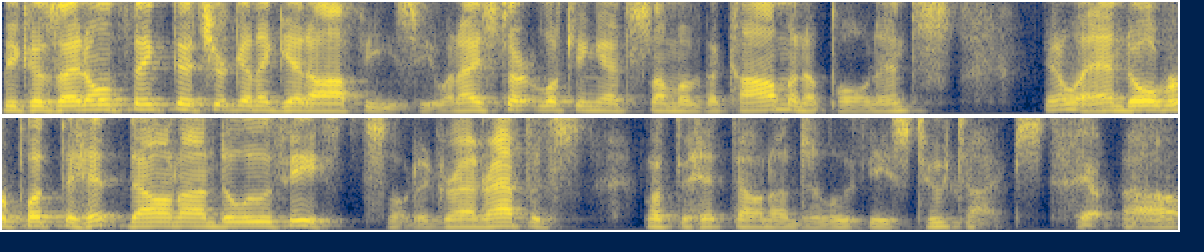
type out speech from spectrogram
because I don't think that you're going to get off easy. When I start looking at some of the common opponents, you know, Andover put the hit down on Duluth East. So did Grand Rapids put the hit down on Duluth East two times. Yep. Uh,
